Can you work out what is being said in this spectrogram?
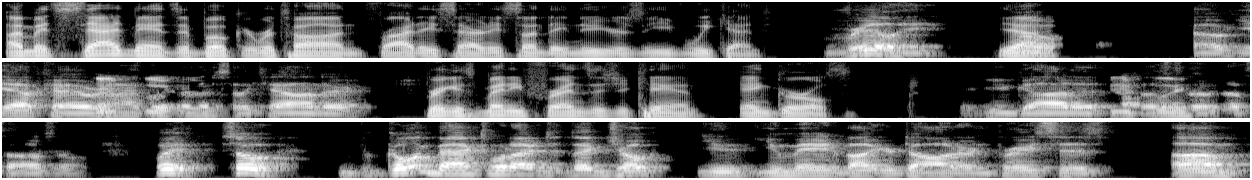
I'm at Sadman's in Boca Raton Friday, Saturday, Sunday, New Year's Eve weekend. Really? Yeah. Oh, oh yeah. Okay, we're gonna have to put this to the calendar. Bring as many friends as you can and girls. You got it. That's, that's awesome. Wait, so going back to what I did, that joke you you made about your daughter and braces. Um,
